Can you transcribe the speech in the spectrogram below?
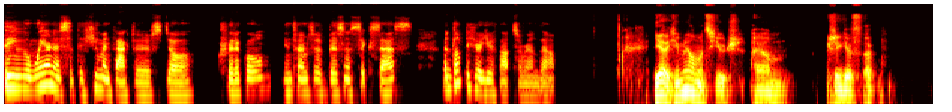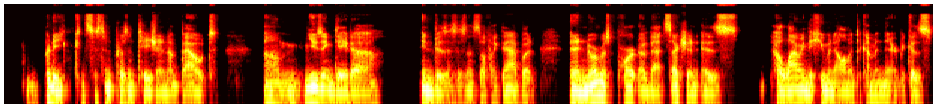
the awareness that the human factor is still critical in terms of business success. I'd love to hear your thoughts around that. Yeah, the human element's huge. I um actually give a pretty consistent presentation about um, using data in businesses and stuff like that. But an enormous part of that section is allowing the human element to come in there because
